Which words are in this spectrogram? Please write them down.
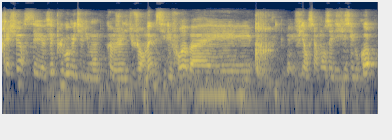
prêcheur, c'est le plus beau métier du monde, comme je le dis toujours, même si des fois, bah, financièrement, c'est difficile ou quoi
